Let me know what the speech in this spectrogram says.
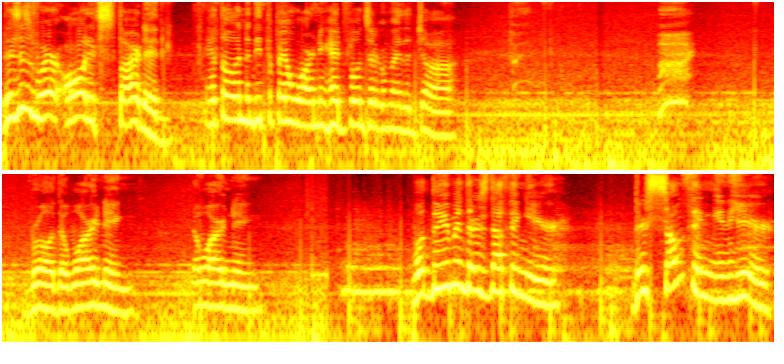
This is where all it started. Ito, nandito pa yung warning headphones recommended tsaka... Bro, the warning. The warning. What do you mean there's nothing here? There's something in here.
